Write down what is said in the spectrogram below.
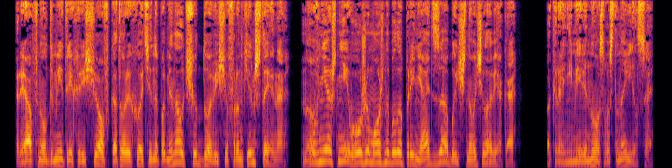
— рявкнул Дмитрий Хрящев, который хоть и напоминал чудовище Франкенштейна, но внешне его уже можно было принять за обычного человека. По крайней мере, нос восстановился,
